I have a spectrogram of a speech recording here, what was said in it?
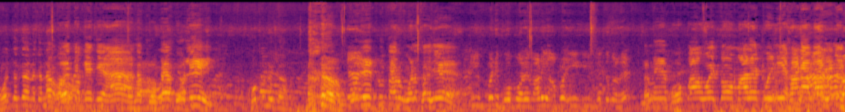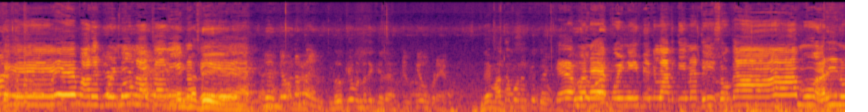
હોય તો કે ના હોય તો કે છે હા અને મોઢા બોલે. ખોટું નહીં કામ બોલે એટલું તારું ગણ થશે. પડી ભોપો છે મારી આપણે ઈ ઈ ખબર છે? તમે ભોપા હોય તો મારે કોઈની હાડા મારી નથી. મારે કોઈની લાચારી નથી. કેવું નથી કેવું પડે એમ? જય માતા બોલે એમ કીધું. કે મને કોઈની બીક લાગતી નથી સોગા. હું હરીનો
